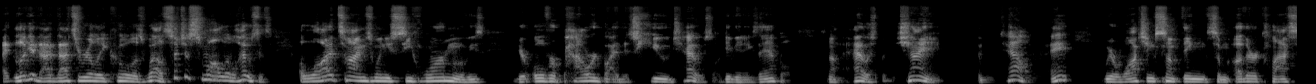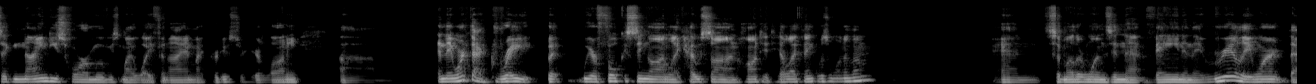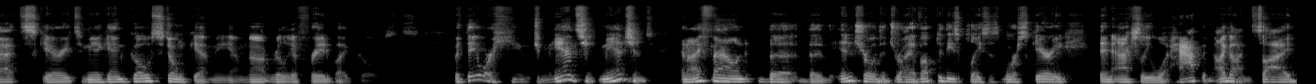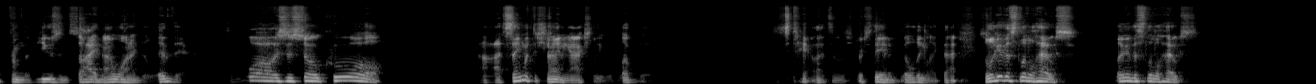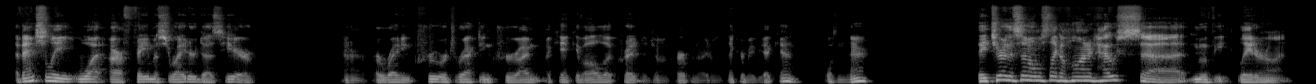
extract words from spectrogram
I, look at that. That's really cool as well. It's such a small little house. It's a lot of times when you see horror movies, you're overpowered by this huge house. I'll give you an example. It's not a house, but The Shining, the motel, right? We were watching something, some other classic 90s horror movies, my wife and I, and my producer here, Lonnie. Um, and they weren't that great, but we were focusing on like House on Haunted Hill, I think was one of them and some other ones in that vein, and they really weren't that scary to me. Again, ghosts don't get me. I'm not really afraid by ghosts, but they were huge mansion, mansions. And I found the, the the intro, the drive up to these places, more scary than actually what happened. I got inside from the views inside, and I wanted to live there. Whoa, this is so cool. Uh, same with The Shining. Actually, would love to, to stay. That's another story. Stay in a building like that. So look at this little house. Look at this little house eventually what our famous writer does here and our, our writing crew or directing crew I'm, i can not give all the credit to john carpenter i don't think or maybe i can wasn't there they turn this in almost like a haunted house uh, movie later on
